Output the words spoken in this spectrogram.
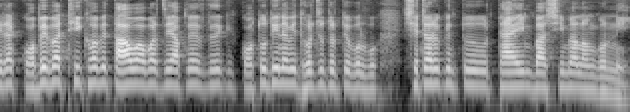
এরা কবে বা ঠিক হবে তাও আবার যে আপনাদেরকে কতদিন আমি ধৈর্য ধরতে বলব, সেটারও কিন্তু টাইম বা সীমা লঙ্ঘন নেই।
